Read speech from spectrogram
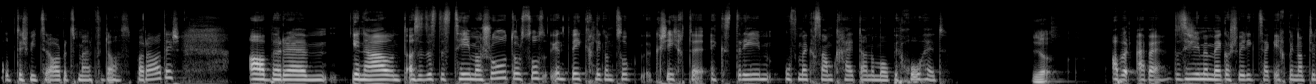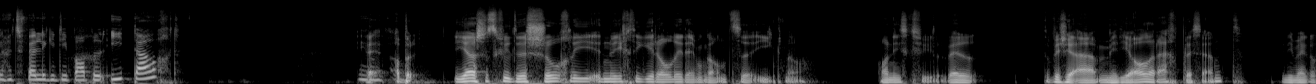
ob der Schweizer Arbeitsmarkt für das parat ist. Aber ähm, genau, und also dass das Thema schon durch so Entwicklung und so Geschichten extrem Aufmerksamkeit auch nochmal bekommen hat. Ja. Aber eben, das ist immer mega schwierig zu sagen. Ich bin natürlich jetzt völlig in die Bubble eingetaucht. Ja. Äh, aber ich habe das Gefühl, du hast schon ein eine wichtige Rolle in dem Ganzen eingenommen. Habe ich das Gefühl. Weil du bist ja auch medial recht präsent. Finde ich mega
